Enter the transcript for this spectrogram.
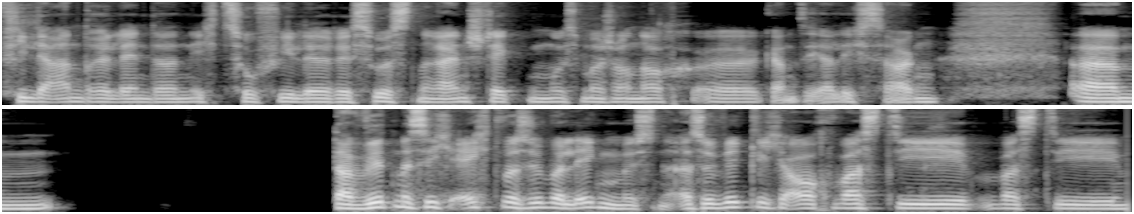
viele andere Länder nicht so viele Ressourcen reinstecken, muss man schon auch äh, ganz ehrlich sagen. Ähm, da wird man sich echt was überlegen müssen. Also wirklich auch, was die, was die,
